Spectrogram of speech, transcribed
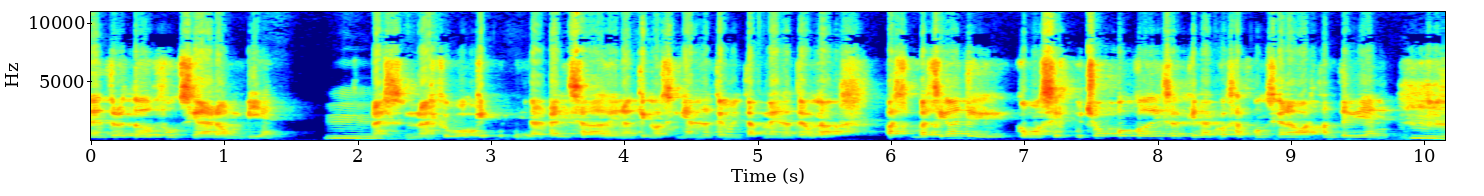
dentro de todo funcionaron bien. Mm. No, es, no, es, que hubo que generalizada de no tengo señal, no tengo internet, no tengo... Básicamente, como se escuchó poco de eso, es que la cosa funcionaba bastante bien. Mm.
